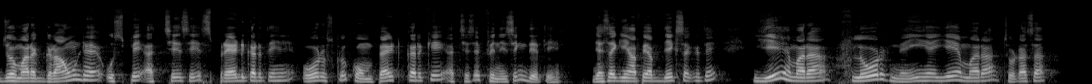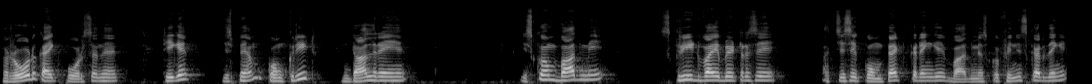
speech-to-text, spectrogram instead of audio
जो हमारा ग्राउंड है, उस पर अच्छे से स्प्रेड करते हैं और उसको कॉम्पैक्ट करके अच्छे से फिनिशिंग देते हैं। जैसा कि यहाँ पे आप देख सकते हैं, ये हमारा फ्लोर नहीं है, ये हमारा छोटा सा रोड का एक पोर्शन है, ठीक है? जिस पे हम कंक्रीट डाल रहे हैं। इसको हम बाद में स्क्रीड वाइब्रेटर से अच्छे से कॉम्पैक्ट करेंगे, बाद में इसको फिनिश कर देंगे।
